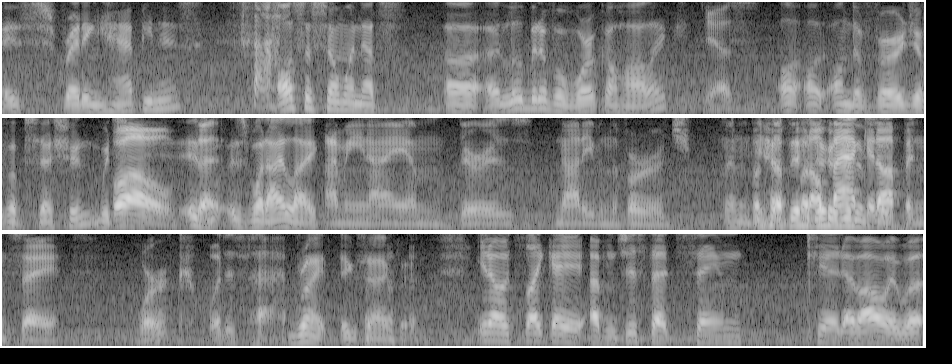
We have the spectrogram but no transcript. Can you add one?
is spreading happiness also someone that's uh, a little bit of a workaholic yes. on, on the verge of obsession which Whoa, is, that- is what I like I mean, I am. There is not even the verge, and, but, Yeah, the- there- but I'll back it up and say, work. What is that? right exactly You know, it's like I, I'm just that same kid I've always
